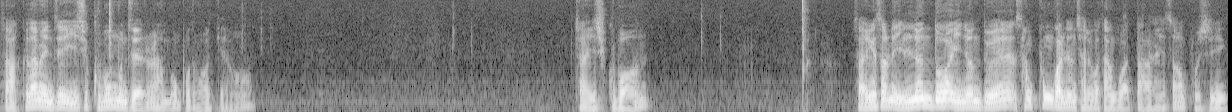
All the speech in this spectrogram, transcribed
자, 그 다음에 이제 29번 문제를 한번 보도록 할게요. 자, 29번. 자, 여기서는 1년도와 2년도의 상품 관련 자료가 다음 것 같다 해서 보시,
